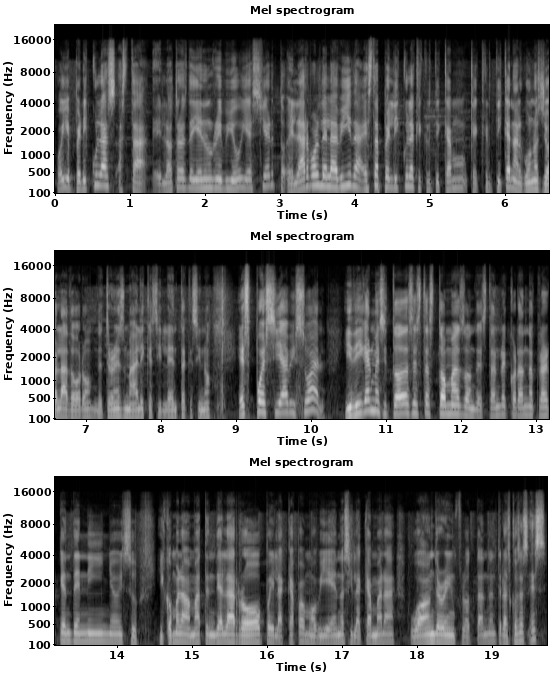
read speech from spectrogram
Oye, películas hasta eh, la otra vez leí en un review y es cierto, El árbol de la vida, esta película que criticamos, que critican algunos, yo la adoro, de Terrence Malick, que si lenta, que si no, es poesía visual. Y díganme si todas estas tomas donde están recordando a Clark Kent de niño y su y cómo la mamá tendía la ropa y la capa moviéndose y la cámara wandering, flotando entre las cosas, es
